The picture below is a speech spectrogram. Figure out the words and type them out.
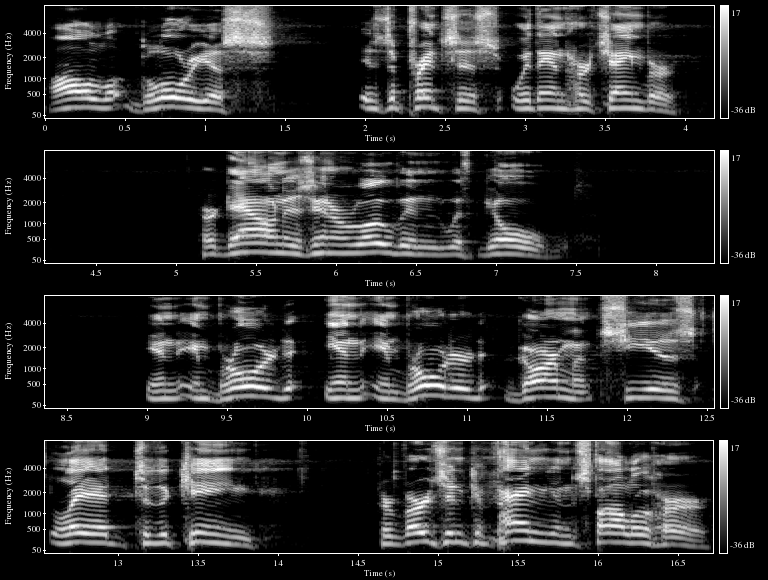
All glorious is the princess within her chamber. Her gown is interwoven with gold. In embroidered, in embroidered garments, she is led to the king. Her virgin companions follow her,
